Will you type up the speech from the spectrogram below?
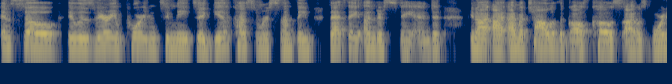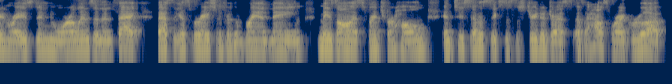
And so it was very important to me to give customers something that they understand. You know, I, am a child of the Gulf Coast. I was born and raised in New Orleans. And in fact, that's the inspiration for the brand name. Maison is French for home, and 276 is the street address of the house where I grew up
